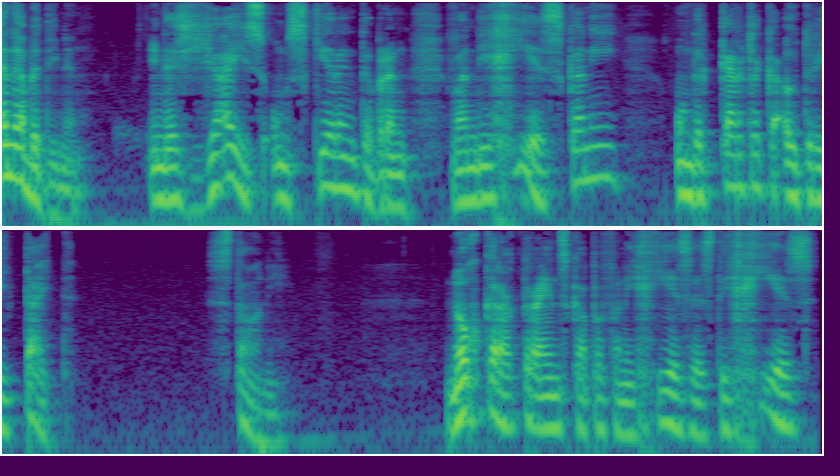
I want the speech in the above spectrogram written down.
in 'n bediening. En dis juis om skering te bring want die gees kan nie onder kerklike autoriteit staan nie. Nog karaktereienskappe van die gees is die gees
